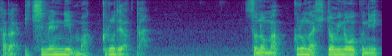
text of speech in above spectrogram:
ただ一面に真っ黒であった。その真っ黒な瞳の奥に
